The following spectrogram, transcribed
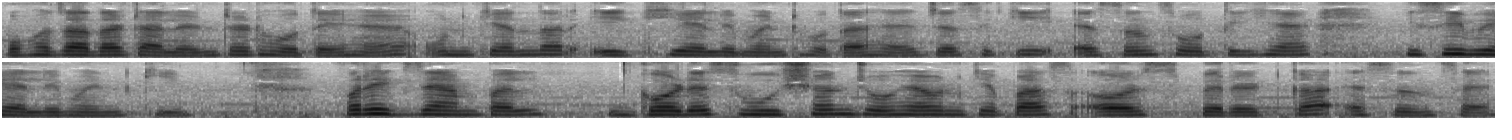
बहुत ज़्यादा टैलेंटेड होते हैं। उनके अंदर एक ही एलिमेंट होता है, जैसे कि एसेंस होती है किसी भी एलिमेंट की। फॉर एग्ज़ाम्पल गॉडेस वूशन जो है, उनके पास अर्थ स्पिरिट का एसेंस है।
